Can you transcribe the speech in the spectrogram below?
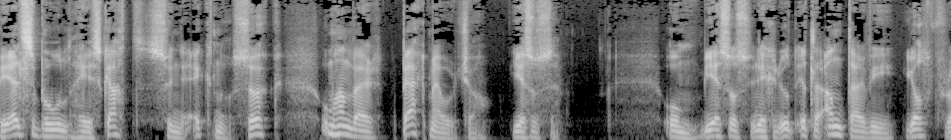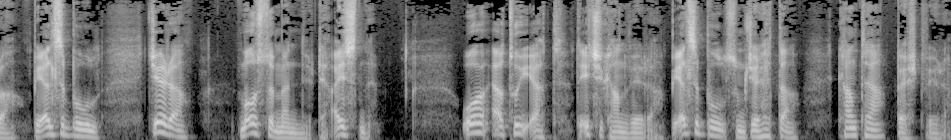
Beelzebul hei skatt sinne egnu søk om han var bækmaur tja Jesus. Om Jesus reker ut ytler andar vi hjelp fra Beelzebul, gjerra måste mennir til eisne. Og av tog at det ikkje kan vera Beelzebul som gjer hetta, kan ta best vera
